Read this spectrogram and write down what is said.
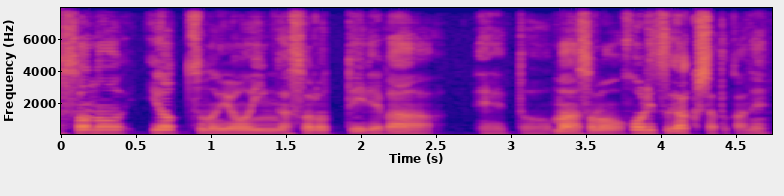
その4つの要因が揃っていればえっ、ー、とまあその法律学者とかね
